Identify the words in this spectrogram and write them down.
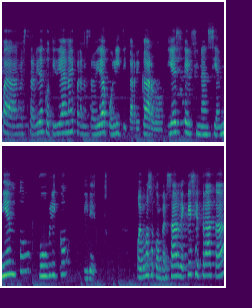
para nuestra vida cotidiana y para nuestra vida política, Ricardo, y es el financiamiento público directo. Hoy vamos a conversar de qué se trata,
